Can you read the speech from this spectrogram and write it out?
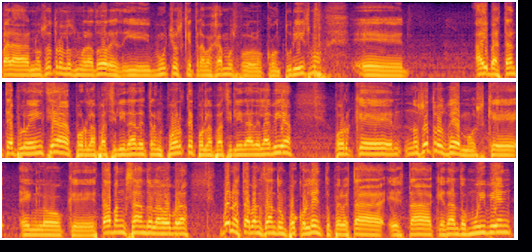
para nosotros los moradores y muchos que trabajamos con turismo eh, hay bastante afluencia por la facilidad de transporte, por la facilidad de la vía, porque nosotros vemos que en lo que está avanzando la obra, bueno, está avanzando un poco lento, pero está, está quedando muy bien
